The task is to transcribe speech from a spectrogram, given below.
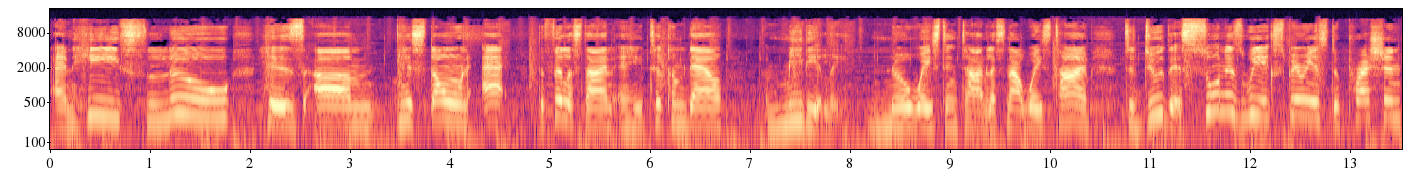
and he slew his um, his stone at the Philistine and he took him down immediately. No wasting time. Let's not waste time to do this. Soon as we experience depression,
